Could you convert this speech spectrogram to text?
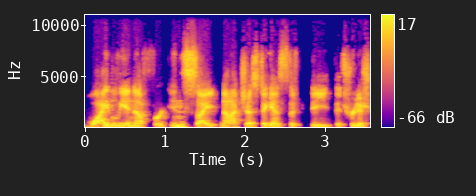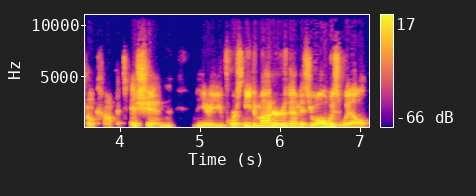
widely enough for insight, not just against the, the, the, traditional competition. You know, you of course need to monitor them as you always will,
